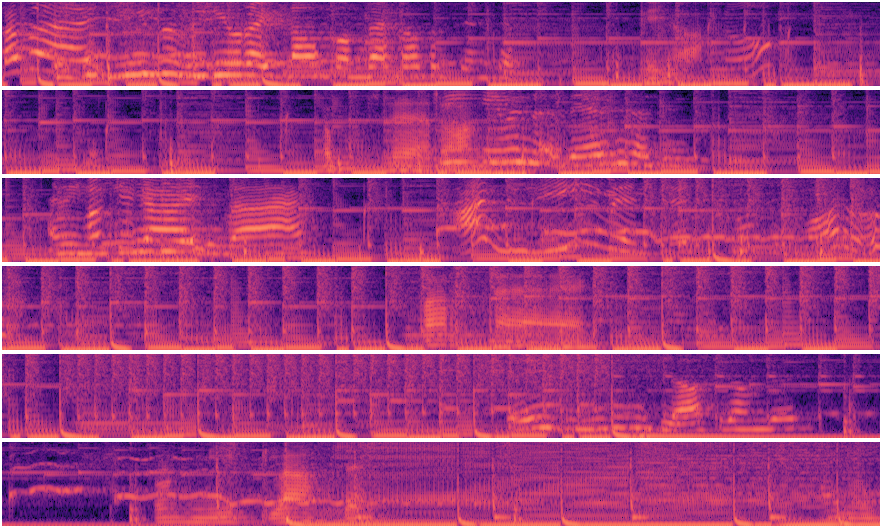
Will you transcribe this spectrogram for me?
Bye bye. Just leave the video right now. Come back after 10 seconds. Yeah. No? See, even there is a tree. I mean, Okay, DJ guys, bye. I'm leaving. Let's go tomorrow. Perfect. Hey, is you need any glass down there? Don't need glasses. I mean,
